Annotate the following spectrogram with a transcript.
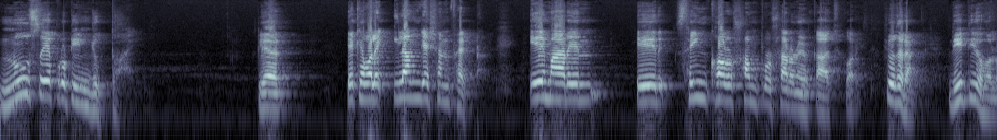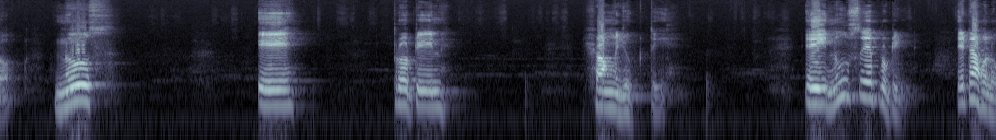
নুসে প্রোটিন যুক্ত হয়। ক্লিয়ার একে বলে ইলাঙ্গেশন ফ্যাক্টর এমআরএন এর শৃঙ্খল সম্প্রসারণের কাজ করে। সুতরাং দ্বিতীয় হলো নুস এ প্রোটিন সংযুক্তি। এই নুস এ প্রোটিন এটা হলো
